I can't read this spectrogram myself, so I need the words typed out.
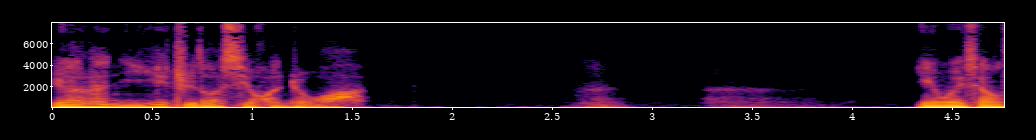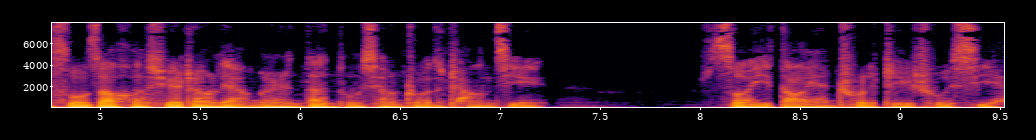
原来你一直都喜欢着我啊，因为想塑造和学长两个人单独相处的场景，所以导演出了这出戏。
